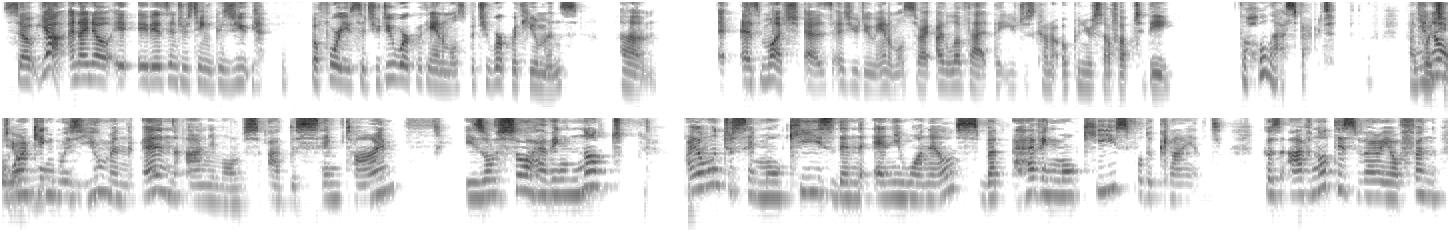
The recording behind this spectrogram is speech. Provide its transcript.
so yeah, and I know it, it is interesting because you before you said you do work with animals, but you work with humans. Um, as much as as you do animals. So I, I love that that you just kind of open yourself up to the the whole aspect. And you know, you working with human and animals at the same time is also having not I don't want to say more keys than anyone else, but having more keys for the client. Because I've noticed very often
